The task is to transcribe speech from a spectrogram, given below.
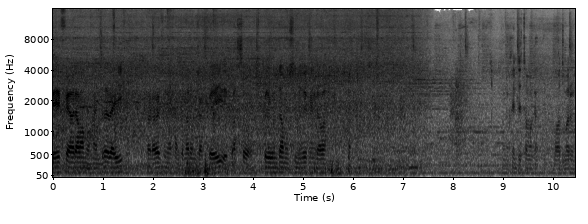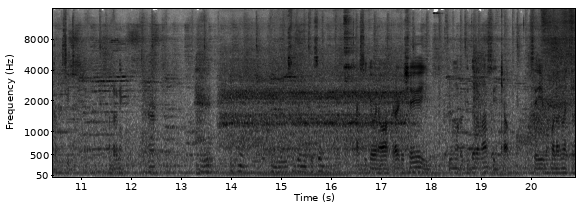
IPF, ahora vamos a entrar ahí para ver si nos dejan tomar un café y de paso preguntamos si nos dejan grabar. bueno gente, estamos acá, vamos a tomar un cafecito con René. Así que bueno, vamos a esperar que llegue y filmamos un ratito más y chao. Seguimos con lo nuestro.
